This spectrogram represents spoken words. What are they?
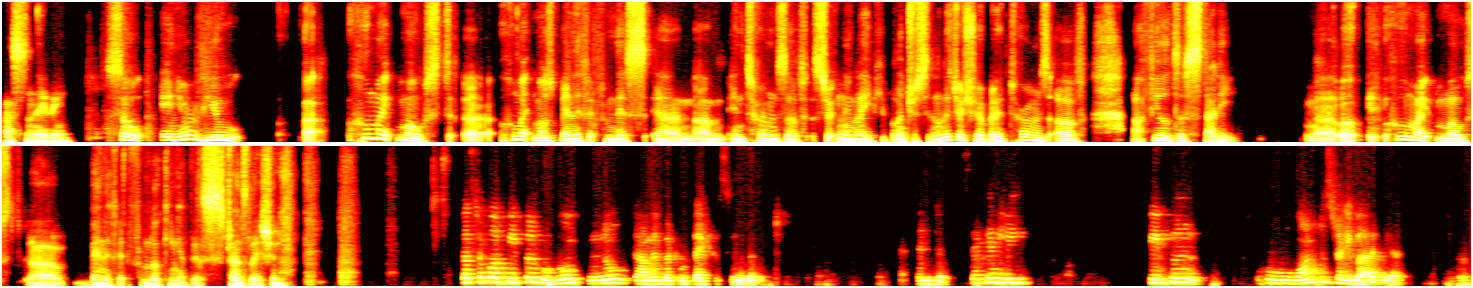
Fascinating. So, in your view, uh, who might most uh, who might most benefit from this um, um, in terms of certainly lay people interested in literature, but in terms of uh, fields of study? uh, who might most uh, benefit from looking at this translation? First of all, people who don't know Tamil but would like to see it. And secondly, people who want to study Bharatiyar, who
